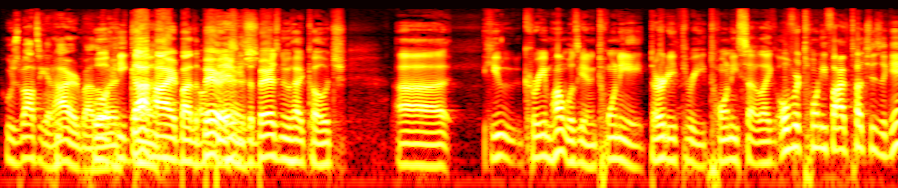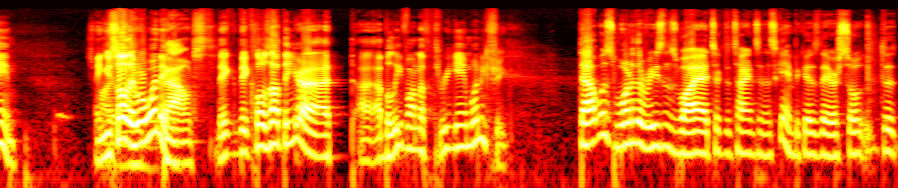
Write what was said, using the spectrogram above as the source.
Who's about to get hired, by the well, way. he got Uh, hired by the oh, Bears. Bears. He's the Bears' new head coach. Uh, he Kareem Hunt was getting 28, 33, 27, like over 25 touches a game. And you saw they were winning. Bounced. They they closed out the year, at, I believe, on a three game winning streak. That was one of the reasons why I took the Titans in this game because they are so the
